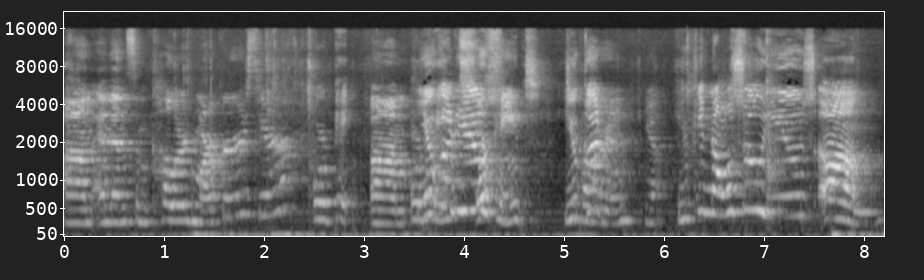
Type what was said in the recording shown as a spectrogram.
um, and then some colored markers here. or paint. Um, Or you paint. could use or paint. to you color could- in. Yeah. You can also use um,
